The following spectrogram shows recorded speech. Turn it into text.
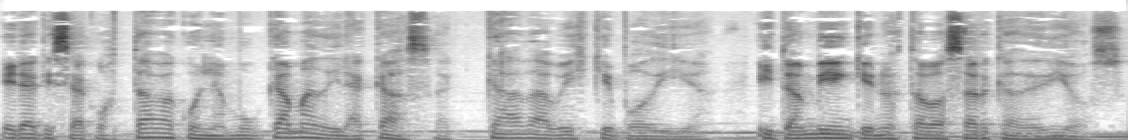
era que se acostaba con la mucama de la casa cada vez que podía, y también que no estaba cerca de Dios,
